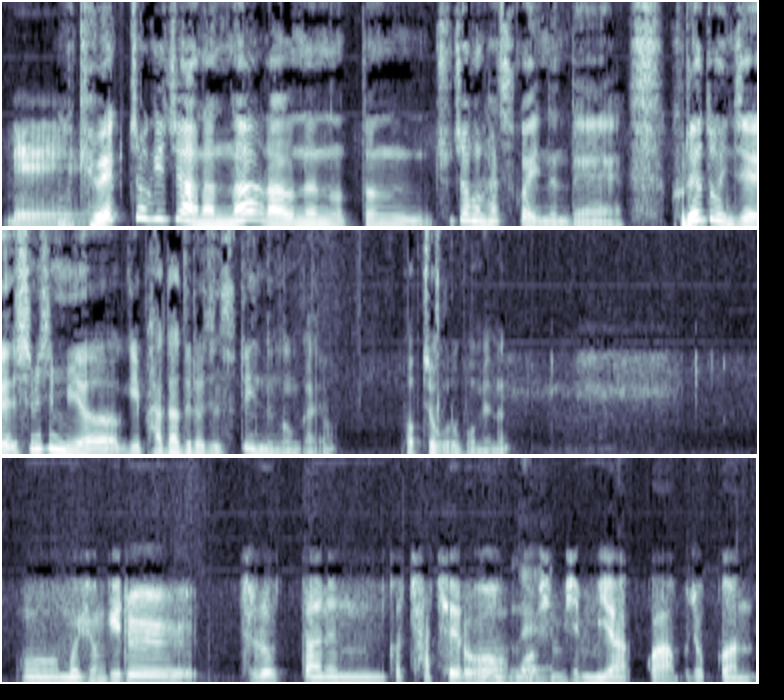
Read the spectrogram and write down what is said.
네. 계획적이지 않았나라는 어떤 추정을 할 수가 있는데 그래도 이제 심신미약이 받아들여질 수도 있는 건가요? 법적으로 보면은? 어, 뭐 흉기를 들었다는 것 자체로 뭐 네. 뭐 심신미약과 무조건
